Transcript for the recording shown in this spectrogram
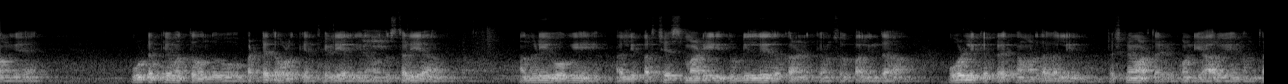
ಅವನಿಗೆ ಊಟಕ್ಕೆ ಮತ್ತು ಒಂದು ಬಟ್ಟೆ ತೊಗೊಳಕ್ಕೆ ಅಂತ ಹೇಳಿ ಅಲ್ಲಿನ ಒಂದು ಸ್ಥಳೀಯ ಅಂಗಡಿಗೆ ಹೋಗಿ ಅಲ್ಲಿ ಪರ್ಚೇಸ್ ಮಾಡಿ ದುಡ್ಡಿಲ್ಲದೆ ಇರೋ ಕಾರಣಕ್ಕೆ ಒಂದು ಸ್ವಲ್ಪ ಅಲ್ಲಿಂದ ಓಡಲಿಕ್ಕೆ ಪ್ರಯತ್ನ ಮಾಡಿದಾಗ ಅಲ್ಲಿ ಪ್ರಶ್ನೆ ಮಾಡ್ತಾರೆ ಹಿಡ್ಕೊಂಡು ಯಾರು ಏನು ಅಂತ.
